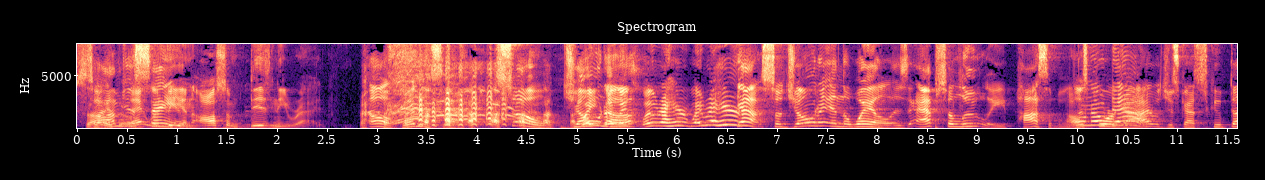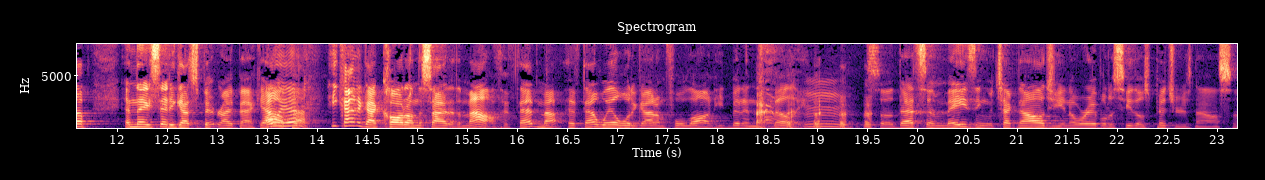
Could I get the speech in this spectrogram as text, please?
side. So I'm though. just- That would be an awesome Disney ride. Oh goodness! So Jonah. wait, wait, wait, right here, wait, right here. Yeah, so Jonah and the whale is absolutely possible. Oh, this no poor doubt. guy was just got scooped up, and they said he got spit right back out. Oh, yeah. He kind of got caught on the side of the mouth. If that mou- if that whale would have got him full on, he'd been in the belly. Mm. so that's amazing with technology. You know, we're able to see those pictures now. So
